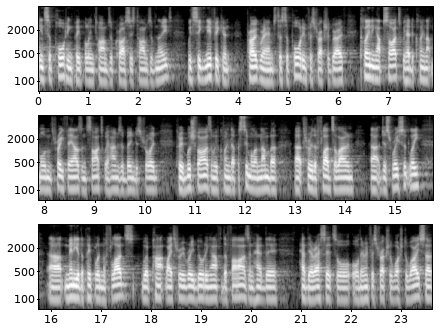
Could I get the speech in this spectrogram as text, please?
in supporting people in times of crisis, times of needs, with significant programs to support infrastructure growth, cleaning up sites. We had to clean up more than 3,000 sites where homes have been destroyed through bushfires, and we've cleaned up a similar number uh, through the floods alone uh, just recently. Uh, many of the people in the floods were partway through rebuilding after the fires and had their, had their assets or, or their infrastructure washed away. So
